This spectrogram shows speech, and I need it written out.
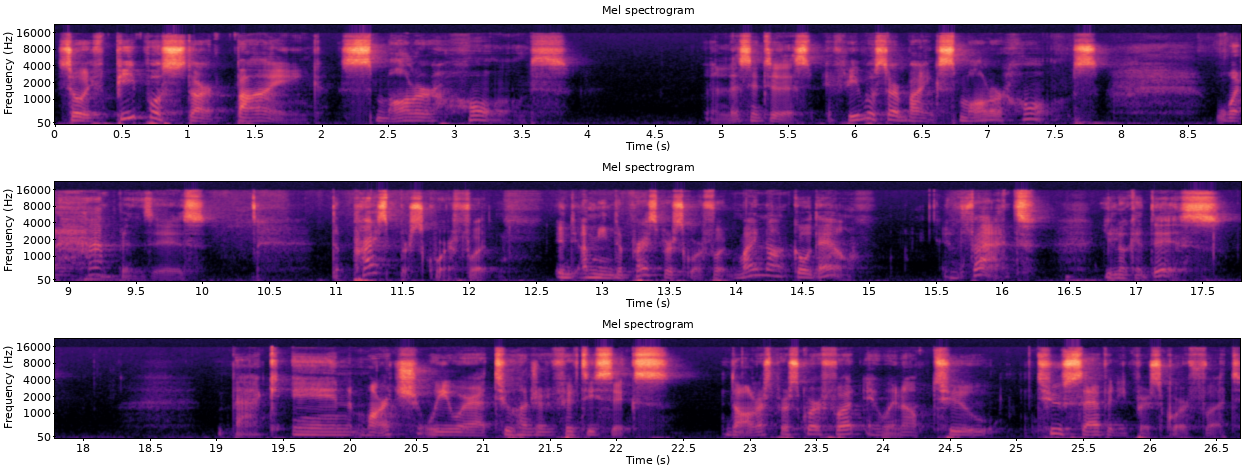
So if people start buying smaller homes, and listen to this, if people start buying smaller homes, what happens is the price per square foot, I mean, the price per square foot might not go down. In fact, you look at this. Back in March, we were at $256 per square foot. It went up to 270 per square foot.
